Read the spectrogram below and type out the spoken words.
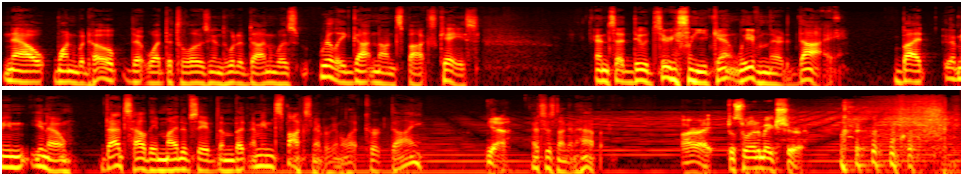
Now, one would hope that what the Talosians would have done was really gotten on Spock's case and said, dude, seriously, you can't leave him there to die. But, I mean, you know, that's how they might have saved him. But, I mean, Spock's never going to let Kirk die. Yeah. That's just not going to happen. All right. Just wanted to make sure.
